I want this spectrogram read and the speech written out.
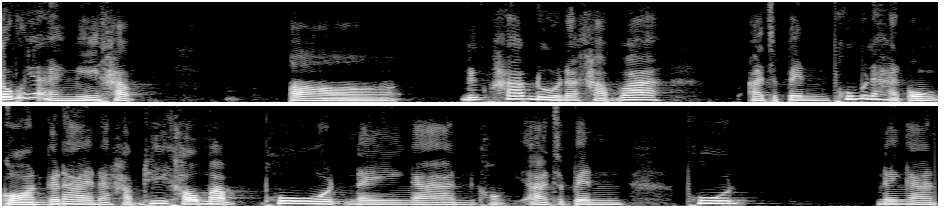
ยกตัวอย่างนี้ครับนึกภาพดูนะครับว่าอาจจะเป็นผู้บริหารองค์กรก็ได้นะครับ ที่เขามาพูดในงานของอาจจะเป็นพูดในงาน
